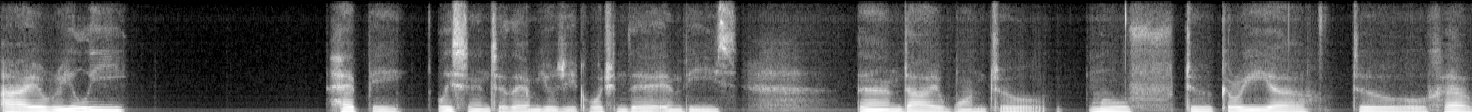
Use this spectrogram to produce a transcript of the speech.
I really happy listening to their music, watching their MVs, and I want to move to Korea to have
